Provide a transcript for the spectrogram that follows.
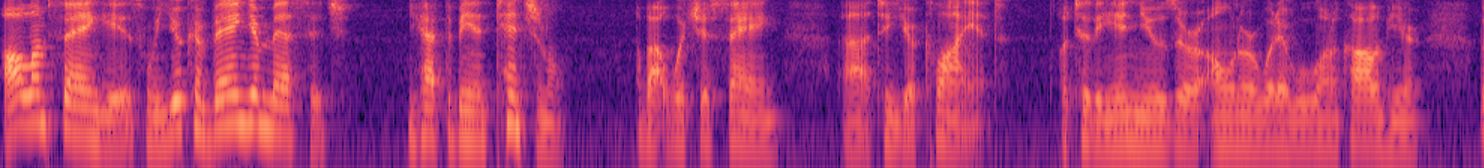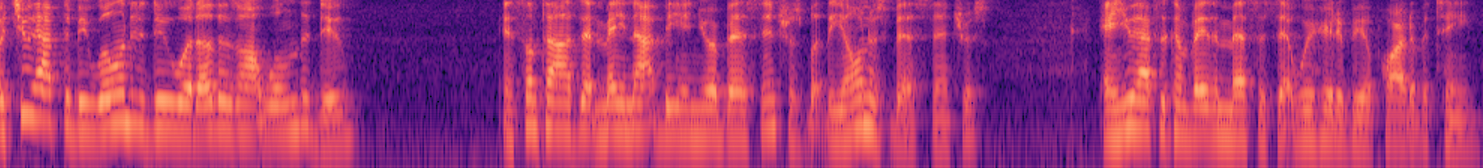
All I'm saying is when you're conveying your message, you have to be intentional about what you're saying uh, to your client or to the end user or owner or whatever we want to call them here. But you have to be willing to do what others aren't willing to do. And sometimes that may not be in your best interest, but the owner's best interest. And you have to convey the message that we're here to be a part of a team.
